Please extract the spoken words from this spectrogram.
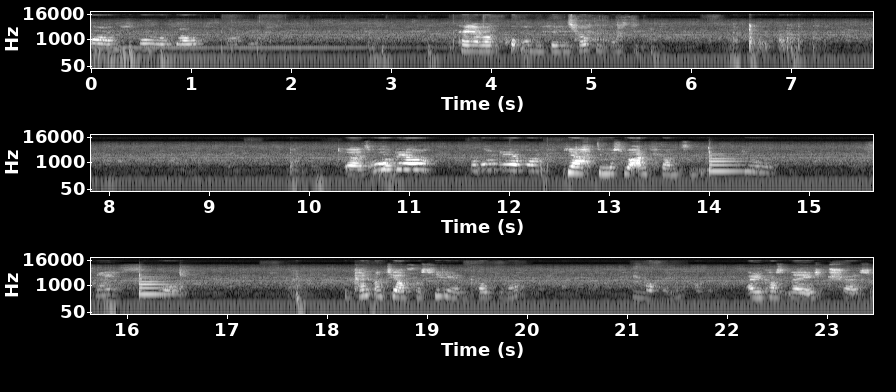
Oh, ich kann ja mal gucken, ob ich welche kaufen kann. Da ist Bär. Rotbeer! Rotbeere! Ja, die müssen wir anpflanzen. Könnten uns hier auch Fossilien kaufen, ne? Aber die kosten ja echt scheiße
